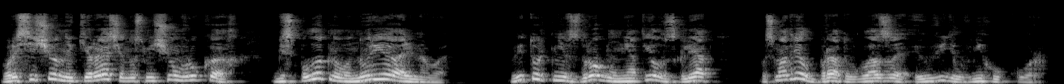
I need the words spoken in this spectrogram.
в рассеченной керасе, но с мечом в руках, бесплотного, но реального. Витольд не вздрогнул, не отвел взгляд, посмотрел брату в глаза и увидел в них укор.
